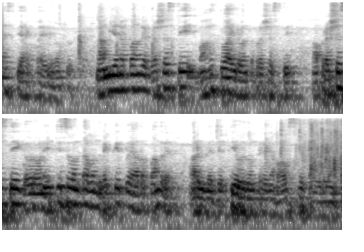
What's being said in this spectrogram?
ಜಾಸ್ತಿ ಆಗ್ತಾ ಇದೆ ಇವತ್ತು. ನಮ್ಗೇನಪ್ಪ ಅಂದರೆ ಪ್ರಶಸ್ತಿ ಮಹತ್ವ ಇರುವಂಥ ಪ್ರಶಸ್ತಿ. ಆ ಪ್ರಶಸ್ತಿ ಗೌರವನ ಹೆಚ್ಚಿಸುವಂಥ ಒಂದು ವ್ಯಕ್ತಿತ್ವ ಯಾವುದಪ್ಪ ಅಂದರೆ ಅರವಿಂದ ಜತ್ತಿಯವ್ರದ್ದು ಅಂತೇಳಿ ನಾವು ಭಾವಿಸ್ಬೇಕಾಗಿದೆ ಅಂತ.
